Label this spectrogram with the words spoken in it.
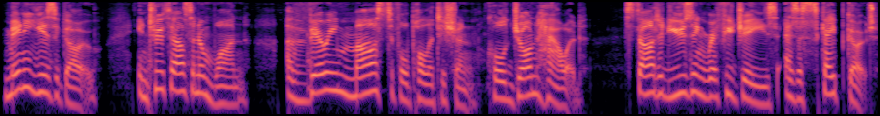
Many years ago, in 2001, a very masterful politician called John Howard started using refugees as a scapegoat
